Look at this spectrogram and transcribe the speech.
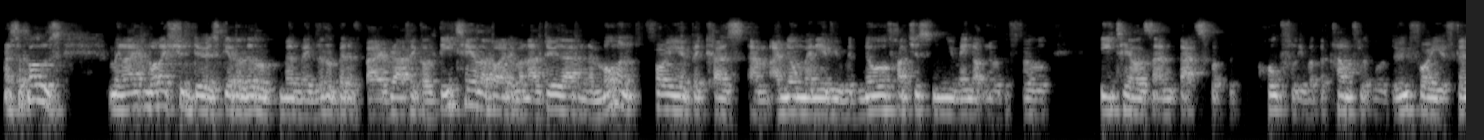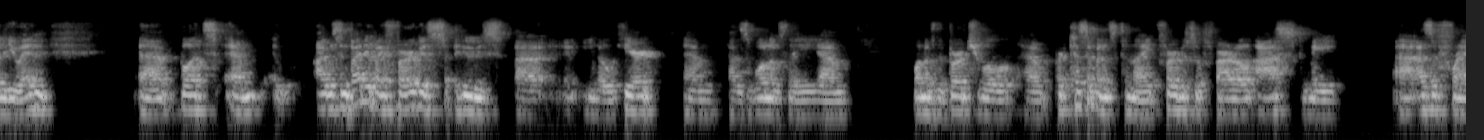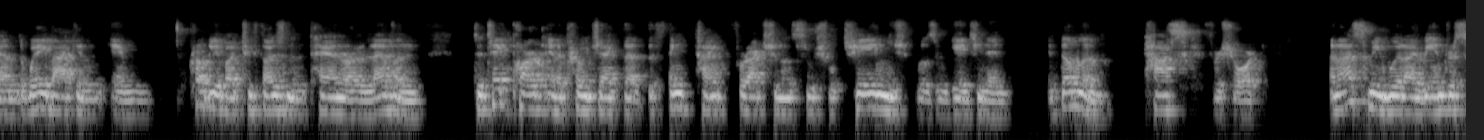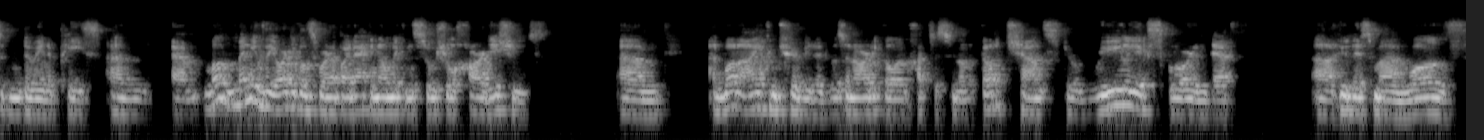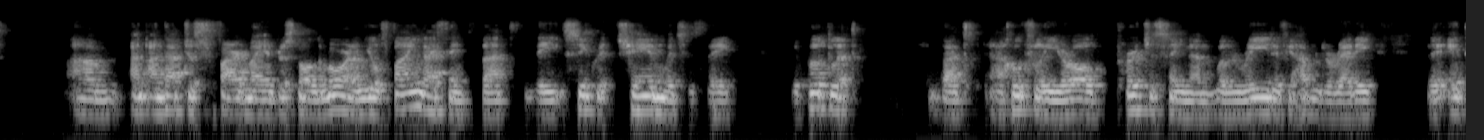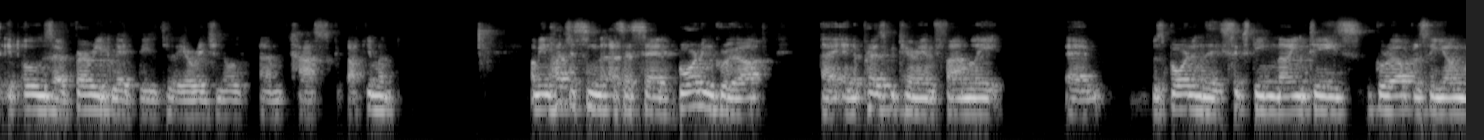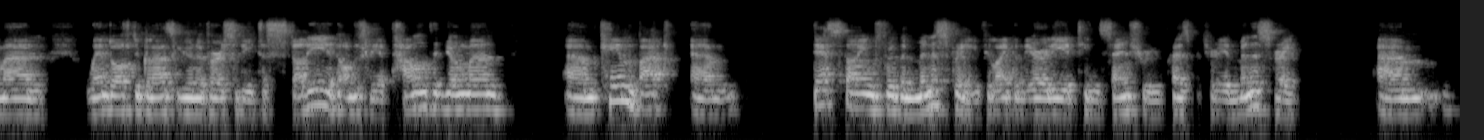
I suppose, I mean, I, what I should do is give a little, maybe a little bit of biographical detail about him, and I'll do that in a moment for you because um, I know many of you would know of Hutcheson. You may not know the full details, and that's what the, hopefully what the pamphlet will do for you, fill you in. Uh, but um, I was invited by Fergus, who's uh, you know here um, as one of the um, one of the virtual uh, participants tonight, Fergus O'Farrell asked me uh, as a friend way back in, in probably about 2010 or 11 to take part in a project that the Think Tank for Action on Social Change was engaging in in Dublin, TASC for short, and asked me would I be interested in doing a piece. And um, many of the articles were about economic and social hard issues. Um, and what I contributed was an article on Hutcheson, and I got a chance to really explore in depth uh, who this man was. Um, and, and that just fired my interest all the more. And you'll find, I think, that the secret chain, which is the, the booklet that uh, hopefully you're all purchasing and will read if you haven't already, it, it owes a very great deal to the original um, TASC document. I mean, Hutcheson, as I said, born and grew up uh, in a Presbyterian family, um, was born in the 1690s, grew up as a young man, went off to Glasgow University to study, and obviously a talented young man, um, came back um, destined for the ministry, if you like, in the early 18th century, Presbyterian ministry. Um,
